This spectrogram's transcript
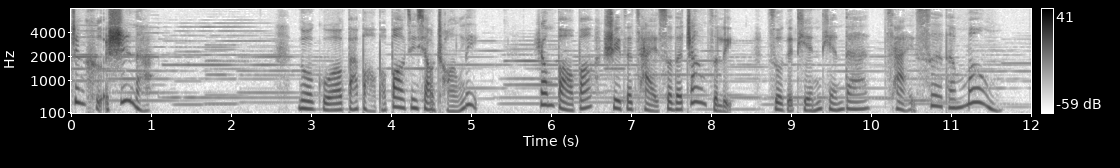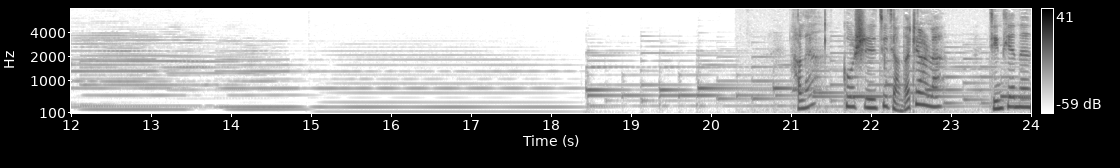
正合适呢。诺果把宝宝抱进小床里，让宝宝睡在彩色的帐子里，做个甜甜的彩色的梦。好了，故事就讲到这儿了。今天呢，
